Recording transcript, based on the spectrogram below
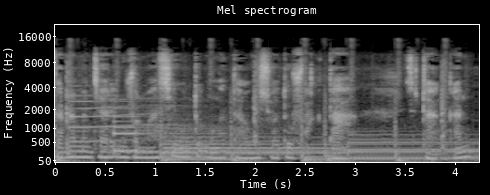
Karena mencari informasi untuk mengetahui suatu fakta, sedangkan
